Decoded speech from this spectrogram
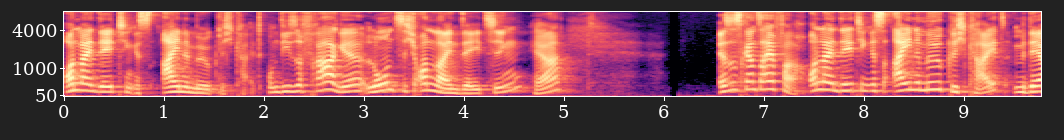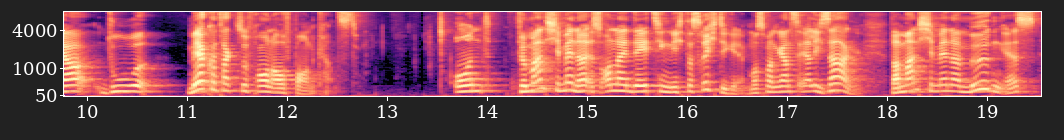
Online-Dating ist eine Möglichkeit. Um diese Frage, lohnt sich Online-Dating? Ja, es ist ganz einfach. Online-Dating ist eine Möglichkeit, mit der du mehr Kontakt zu Frauen aufbauen kannst. Und für manche Männer ist Online-Dating nicht das Richtige, muss man ganz ehrlich sagen. Weil manche Männer mögen es,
